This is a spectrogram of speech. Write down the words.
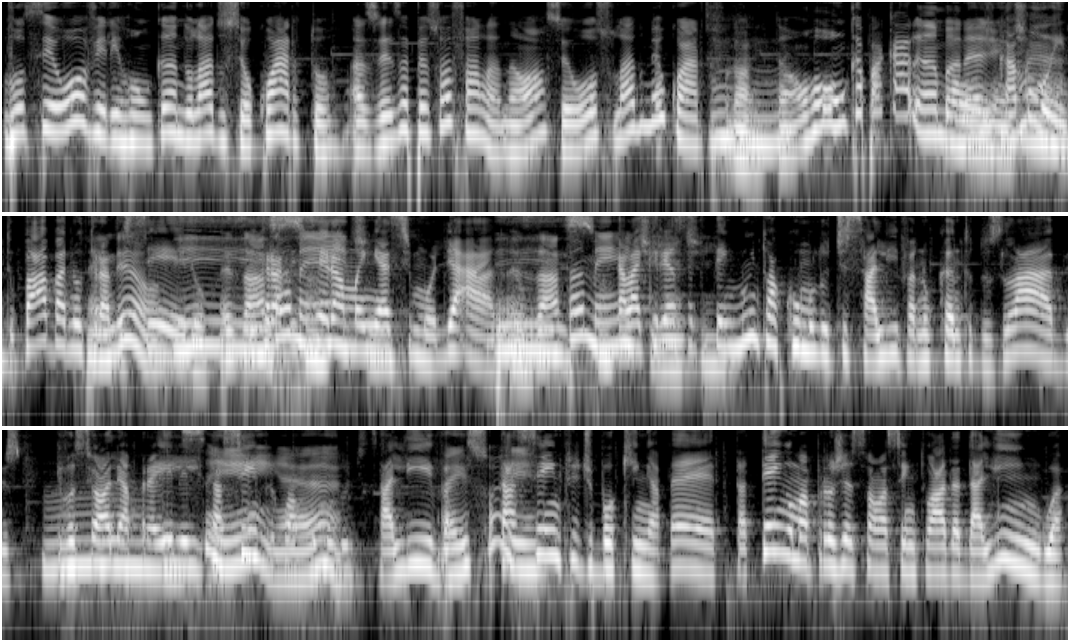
você ouve ele roncando lá do seu quarto? Às vezes a pessoa fala, nossa, eu ouço lá do meu quarto. Eu falo, "Ah, Uhum. então ronca pra caramba, né, Ronca gente? muito. Baba no Entendeu? travesseiro. Isso. O Exatamente. travesseiro amanhece molhado. Exatamente. Aquela criança gente. que tem muito acúmulo de saliva no canto dos lábios, e você olha pra ele, ele tá Hum, sim, sempre com é. acúmulo de saliva, É isso tá aí. sempre de boquinha aberta, tem uma projeção acentuada da língua,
